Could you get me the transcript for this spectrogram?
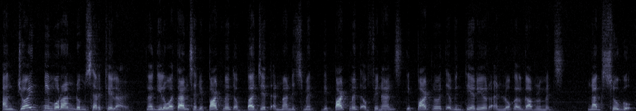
Ang Joint Memorandum Circular nga giluwatan sa Department of Budget and Management, Department of Finance, Department of Interior and Local Governments nagsugo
